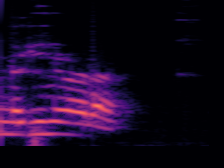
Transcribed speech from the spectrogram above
नगीने वाला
